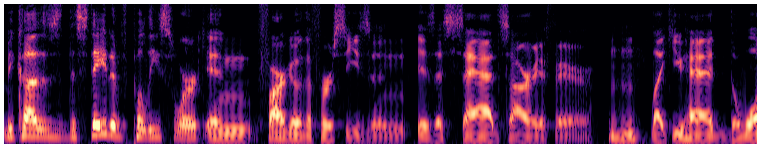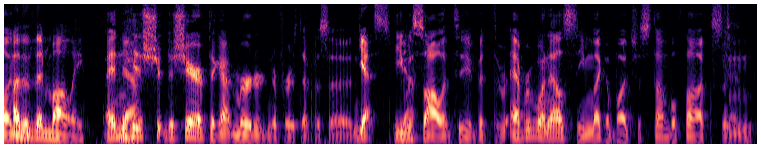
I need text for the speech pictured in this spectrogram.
because the state of police work in Fargo the first season is a sad, sorry affair. Mm-hmm. Like you had the one Other than Molly. and Yeah. his sh- the sheriff that got murdered in the first episode. Yes, he yeah. was solid too. But the, everyone else seemed like a bunch of stumblefucks and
